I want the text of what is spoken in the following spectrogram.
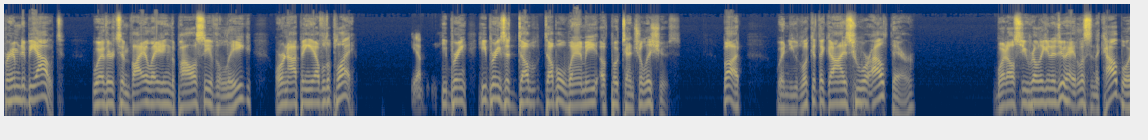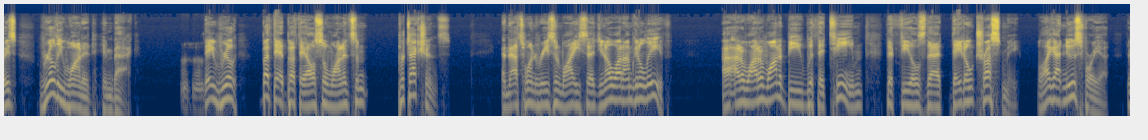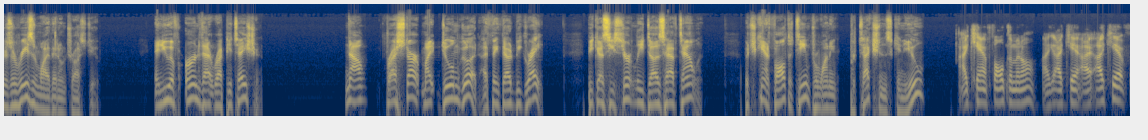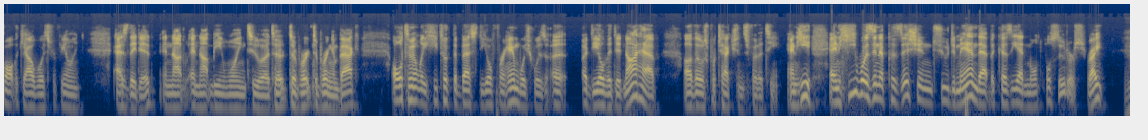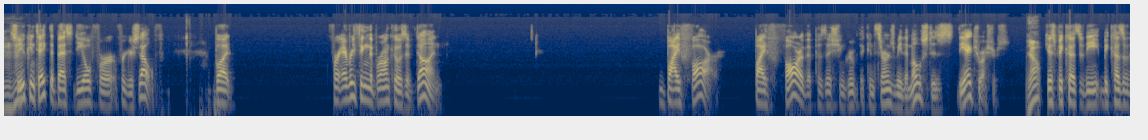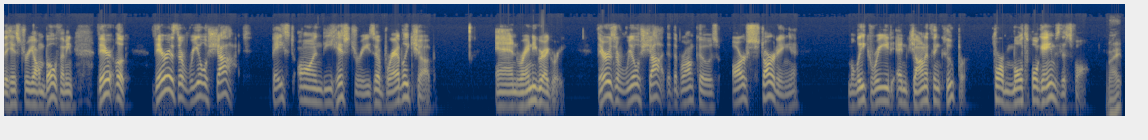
for him to be out, whether it's in violating the policy of the league or not being able to play. Yep. He bring he brings a double double whammy of potential issues. But when you look at the guys who are out there, what else are you really going to do? Hey, listen, the Cowboys really wanted him back. Mm-hmm. They really, but they but they also wanted some protections, and that's one reason why he said, you know what, I'm going to leave. I, don't, I don't want to be with a team that feels that they don't trust me. Well, I got news for you. There's a reason why they don't trust you, and you have earned that reputation. Now, fresh start might do him good. I think that would be great because he certainly does have talent. But you can't fault a team for wanting protections, can you? I can't fault them at all. I, I can't. I, I, can't fault the Cowboys for feeling as they did and not and not being willing to uh, to to to bring him back. Ultimately, he took the best deal for him, which was a, a deal that did not have uh, those protections for the team, and he and he was in a position to demand that because he had multiple suitors, right? Mm-hmm. So you can take the best deal for for yourself, but for everything the Broncos have done, by far, by far the position group that concerns me the most is the edge rushers. Yeah. Just because of the because of the history on both. I mean, there look, there is a real shot based on the histories of Bradley Chubb and Randy Gregory. There is a real shot that the Broncos are starting Malik Reed and Jonathan Cooper for multiple games this fall. Right.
